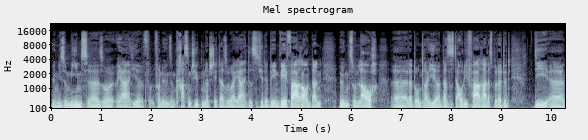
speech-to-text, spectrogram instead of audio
irgendwie so Memes, äh, so, ja, hier von, von irgendeinem krassen Typen, dann steht da so, ja, das ist hier der BMW-Fahrer und dann irgend so ein Lauch äh, darunter hier und das ist der Audi-Fahrer. Das bedeutet, die, äh,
